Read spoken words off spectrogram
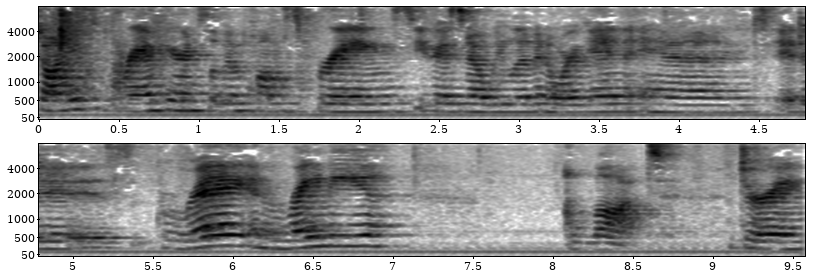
Donnie's grandparents live in Palm Springs. You guys know we live in Oregon and it is gray and rainy a lot during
